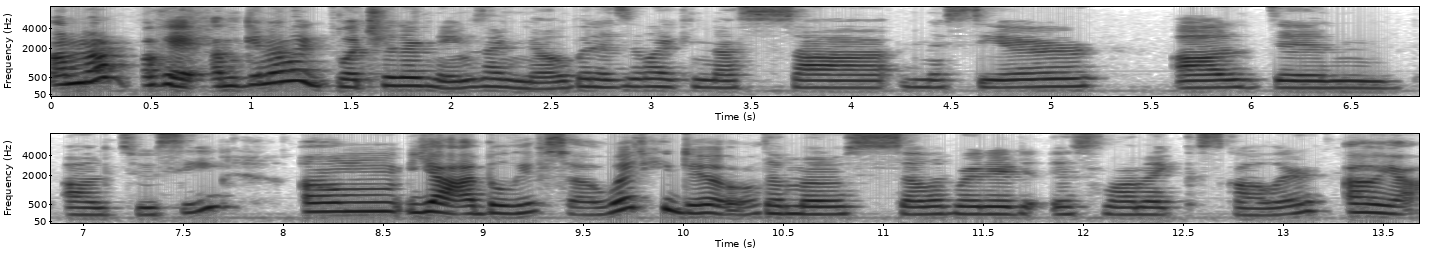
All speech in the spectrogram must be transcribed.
I'm not okay. I'm gonna like butcher their names. I know, but is it like Nasa Nasir Al Din Al Tusi, um yeah i believe so what did he do the most celebrated Islamic scholar? oh yeah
